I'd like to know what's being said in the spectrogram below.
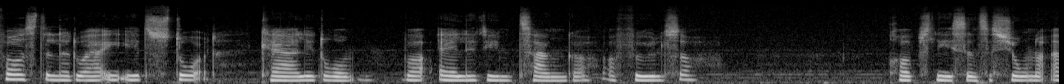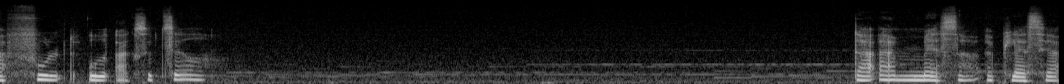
Forestil dig, at du er i et stort, kærligt rum, hvor alle dine tanker og følelser, kropslige sensationer er fuldt ud accepteret. Der er masser af plads her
